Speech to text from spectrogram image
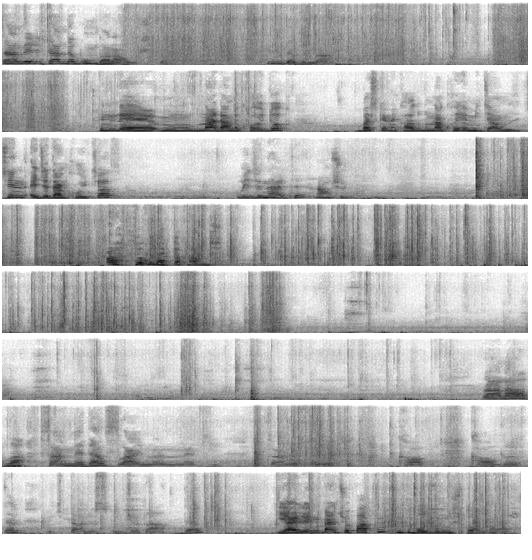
Sen verirken de bundan almıştım. Şimdi de bundan. Şimdi hmm, bunlardan da koyduk. Başka ne kaldı? Bundan koyamayacağımız için Ece'den koyacağız. Ece nerede? Ha şurada. Ah çok uzakta kalmış. Neden slime'ların hepsi- bir tanesini ka- kaldırdın? İki tanesini çöpe attın. Diğerlerini ben çöpe attım çünkü bozulmuştu onlar.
